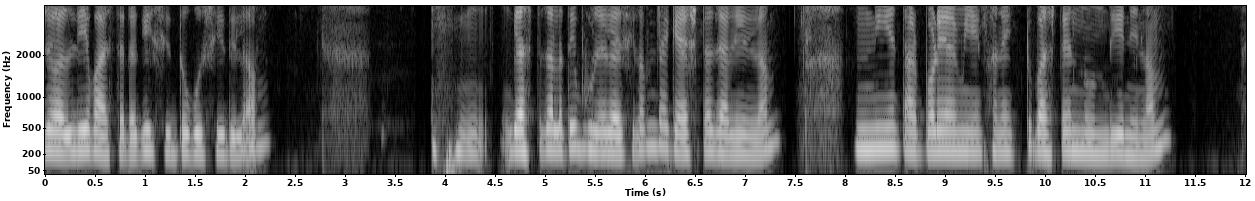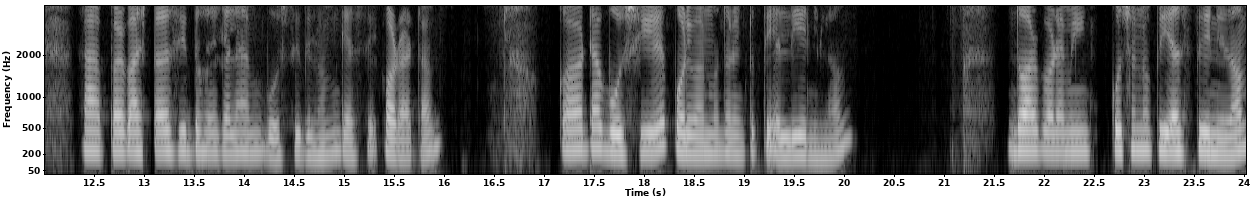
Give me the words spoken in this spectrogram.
জল দিয়ে পাস্তাটাকে সিদ্ধ বসিয়ে দিলাম। গ্যাসটা জ্বালাতেই ভুলে গেছিলাম, তাই গ্যাসটা জ্বালিয়ে নিলাম। নিয়ে তারপরে আমি এখানে একটু পাস্তায় নুন দিয়ে নিলাম। তারপর পাস্তা সিদ্ধ হয়ে গেলে আমি বসিয়ে দিলাম গ্যাসে কড়াটা। কড়াটা বসিয়ে পরিমাণ মতন একটু তেল দিয়ে নিলাম। দেওয়ার পরে আমি কোচানো পেঁয়াজ দিয়ে নিলাম।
